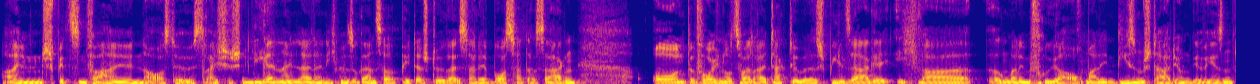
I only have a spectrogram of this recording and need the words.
Ein Spitzenverein aus der österreichischen Liga. Nein, leider nicht mehr so ganz, aber Peter Stöger ist da der Boss, hat das Sagen. Und bevor ich noch zwei, drei Takte über das Spiel sage, ich war irgendwann im Frühjahr auch mal in diesem Stadion gewesen.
